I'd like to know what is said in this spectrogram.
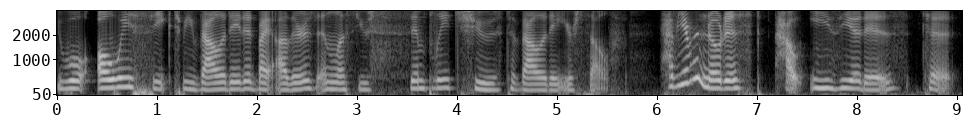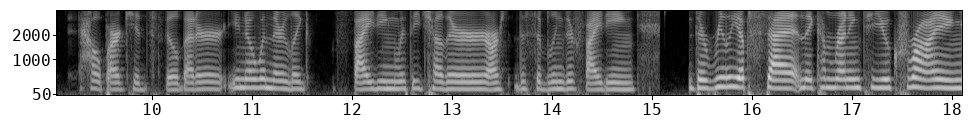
You will always seek to be validated by others unless you simply choose to validate yourself. Have you ever noticed how easy it is to help our kids feel better? You know, when they're like fighting with each other, our, the siblings are fighting, they're really upset and they come running to you crying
